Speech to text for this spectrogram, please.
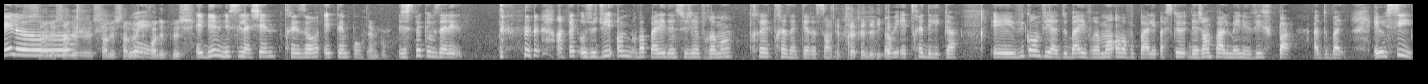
Hello Salut, salut, salut, salut, Ouais. une fois de plus. Et bienvenue sur la chaîne Trésor et Tempo. Tempo. J'espère que vous allez... en fait, aujourd'hui, on va parler d'un sujet vraiment très très intéressant. Et très très délicat. Oui, et très délicat. Et vu qu'on vit à Dubaï, vraiment, on va vous parler parce que des gens parlent mais ils ne vivent pas à Dubaï. Et aussi,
